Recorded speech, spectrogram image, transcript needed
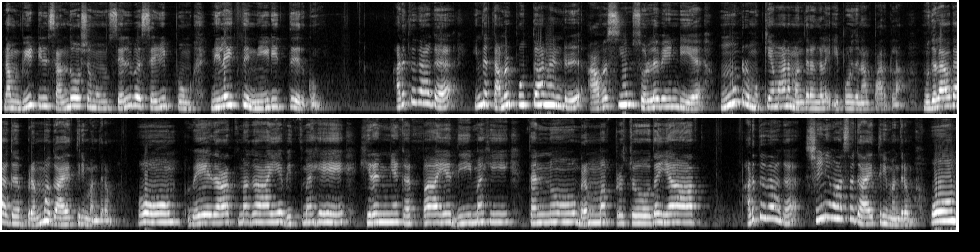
நம் வீட்டில் சந்தோஷமும் செல்வ செழிப்பும் நிலைத்து நீடித்து இருக்கும். அடுத்ததாக இந்த தமிழ் புத்தாண்டன்று அவசியம் சொல்ல வேண்டிய மூன்று முக்கியமான மந்திரங்களை இப்பொழுது நாம் பார்க்கலாம். முதலாவதாக பிரம்ம காயத்ரி மந்திரம். ஓம் வேதாத்மகாய வித்மகே ஹிரண்ய கற்பாய தீமகி தன்னோ பிரம்ம பிரச்சோதயாத். அடுத்ததாக ஸ்ரீனிவாச காயத்ரி மந்திரம். ஓம்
